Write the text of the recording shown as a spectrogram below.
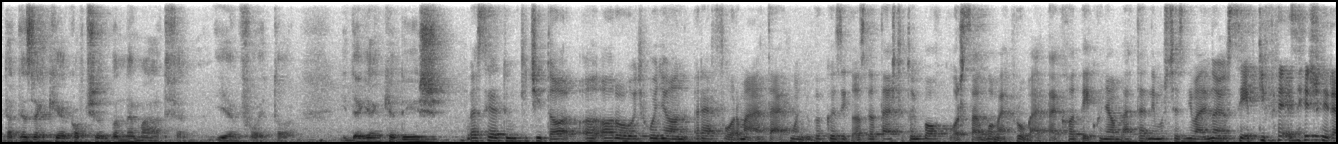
Tehát ezekkel kapcsolatban nem állt fenn ilyenfajta idegenkedés. Beszéltünk kicsit a, a, arról, hogy hogyan reformálták mondjuk a közigazgatást, tehát hogy bakkorszakban megpróbálták hatékonyabbá tenni. Most ez nyilván egy nagyon szép kifejezés, hogy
